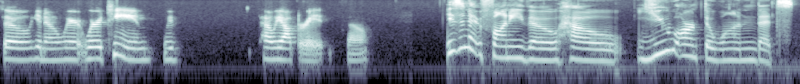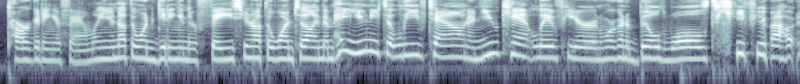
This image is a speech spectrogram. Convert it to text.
so, you know, we're, we're a team. We've, how we operate. So. Isn't it funny though how you aren't the one that's targeting a family? You're not the one getting in their face. You're not the one telling them, "Hey, you need to leave town and you can't live here and we're going to build walls to keep you out."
